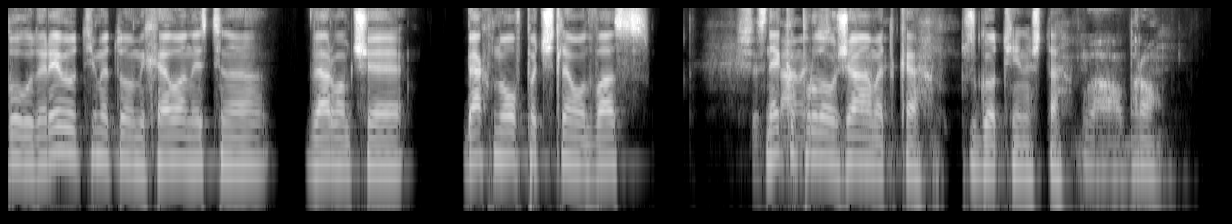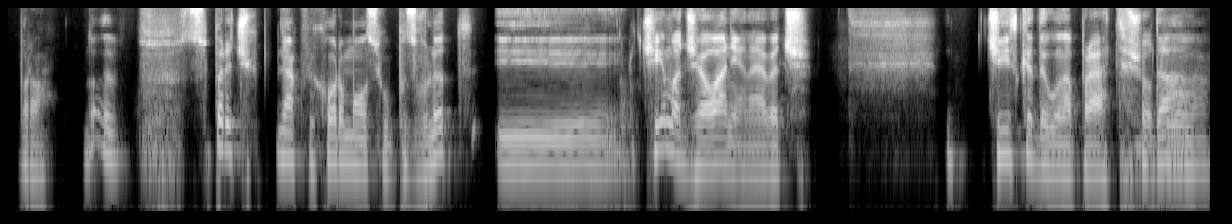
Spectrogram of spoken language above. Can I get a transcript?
благодаря ви от името на Михайла. Наистина вярвам, че бях много впечатлен от вас. Ще Нека стане, продължаваме ще така с готини неща. Вау, бро. Бро. Да, Супер е, че някакви хора могат да си го позволят и... Че имат желание най-вече. Че искат да го направят. Защото Да.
